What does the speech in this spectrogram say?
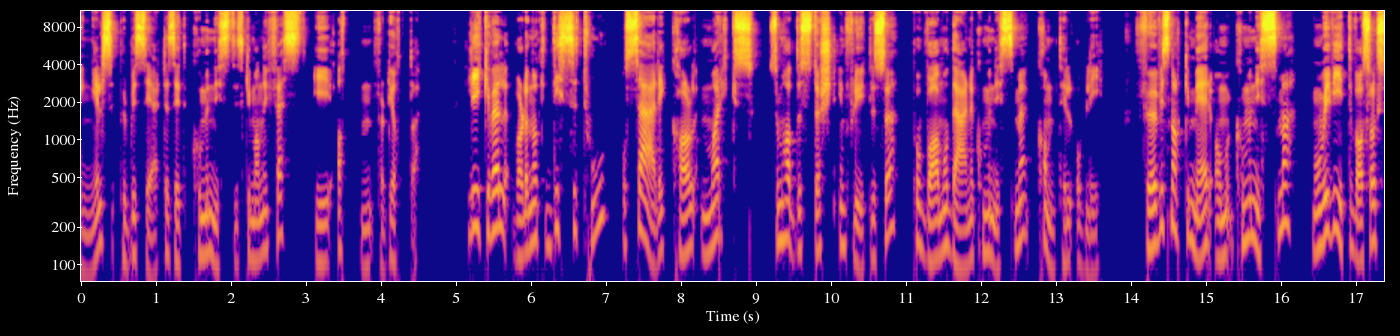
Engels publiserte sitt kommunistiske manifest i 1848. Likevel var det nok disse to, og særlig Karl Marx, som hadde størst innflytelse på hva moderne kommunisme kom til å bli. Før vi snakker mer om kommunisme, må vi vite hva slags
